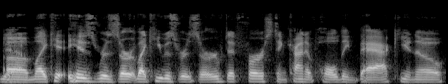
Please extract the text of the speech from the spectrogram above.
Yeah. Um, like his reserve, like he was reserved at first and kind of holding back, you know,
